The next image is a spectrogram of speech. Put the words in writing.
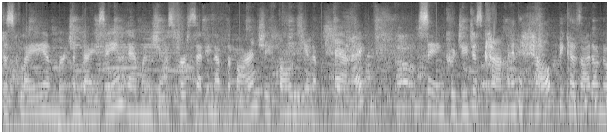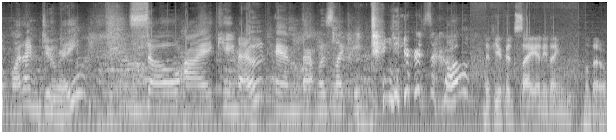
display and merchandising. And when she was first setting up the barn, she phoned me in a panic saying, Could you just come and help because I don't know what I'm doing? So I came out, and that was like 18 years ago. If you could say anything about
